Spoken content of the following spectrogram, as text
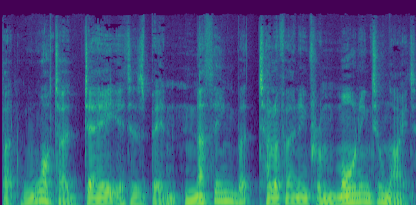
But what a day it has been! Nothing but telephoning from morning till night.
